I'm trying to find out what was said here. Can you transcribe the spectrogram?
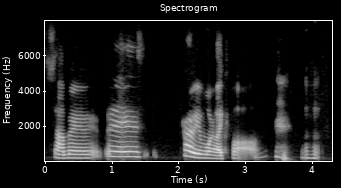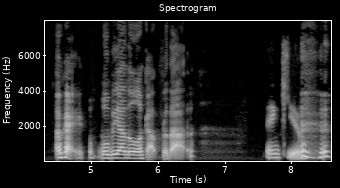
summer. Eh, probably more like fall. Mm-hmm. Okay, we'll be on the lookout for that. Thank you.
